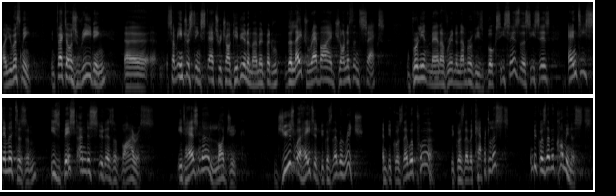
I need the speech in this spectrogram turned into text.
Are you with me? In fact, I was reading uh, some interesting stats, which I'll give you in a moment, but the late Rabbi Jonathan Sacks, brilliant man, I've read a number of his books, he says this he says, anti Semitism is best understood as a virus, it has no logic. Jews were hated because they were rich and because they were poor, because they were capitalists and because they were communists,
